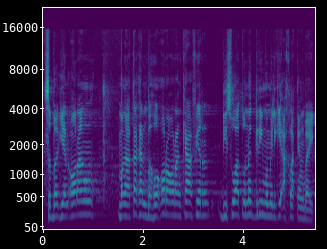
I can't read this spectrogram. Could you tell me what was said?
Sebagian orang mengatakan bahwa orang-orang kafir di suatu negeri memiliki akhlak yang baik.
